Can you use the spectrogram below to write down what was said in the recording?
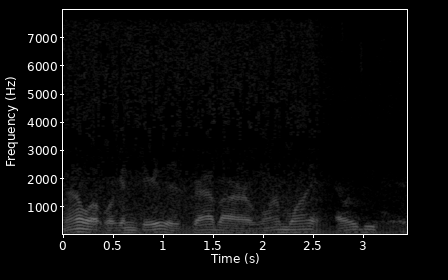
Now what we're going to do is grab our warm white LED tape.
